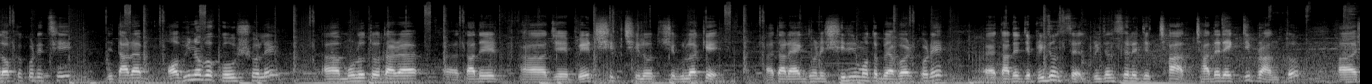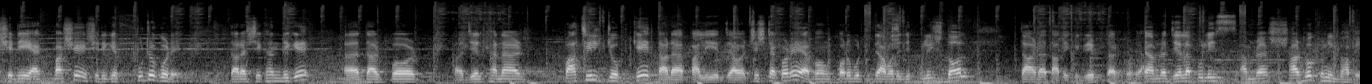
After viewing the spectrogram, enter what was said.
লক্ষ্য করেছি যে তারা অভিনব কৌশলে মূলত তারা তাদের যে বেডশিট ছিল সেগুলোকে তারা এক ধরনের সিঁড়ির মতো ব্যবহার করে তাদের যে প্রিজন সেল প্রিজন সেলের যে ছাদ, ছাদের একটি প্রান্ত সেটি এক পাশে সেটিকে ফুটো করে তারা সেখান থেকে তারপর জেলখানার পাঁচিল টপকে তারা পালিয়ে যাওয়ার চেষ্টা করে এবং পরবর্তীতে আমাদের যে পুলিশ দল, তারা তাদেরকে গ্রেপ্তার করে। আমরা জেলা পুলিশ, আমরা সার্বক্ষণিকভাবে,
